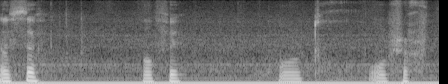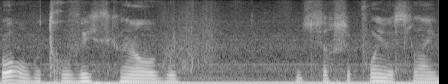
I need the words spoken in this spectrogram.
Comme ça, on fait. On, on cherche pas, on va trouver ce que l'on veut. On cherche point le slime.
